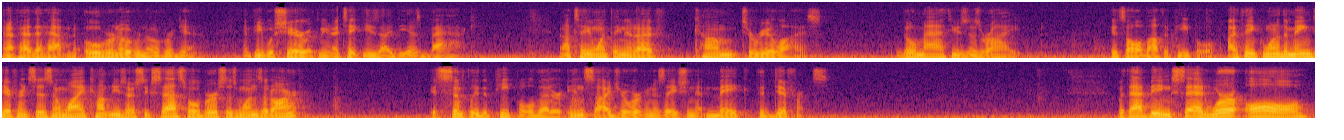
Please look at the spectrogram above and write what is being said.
And I've had that happen over and over and over again. And people share with me, and I take these ideas back. And I'll tell you one thing that I've come to realize Bill Matthews is right. It's all about the people. I think one of the main differences in why companies are successful versus ones that aren't, it's simply the people that are inside your organization that make the difference. With that being said, we're all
